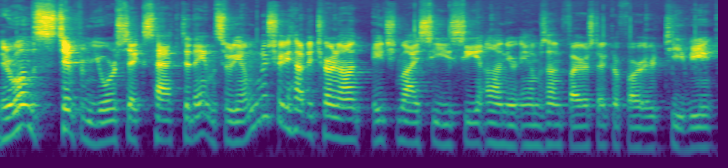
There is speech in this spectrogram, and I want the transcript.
Everyone, this is Tim from Your Six Tech. Today in this video, I'm going to show you how to turn on HDMI CEC on your Amazon Fire Stick or Fire TV.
